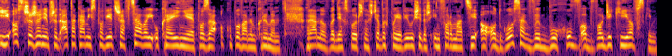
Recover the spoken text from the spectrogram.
I ostrzeżenie przed atakami z powietrza w całej Ukrainie poza okupowanym Krymem. Rano w mediach społecznościowych pojawiły się też informacje o odgłosach wybuchów w obwodzie kijowskim.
